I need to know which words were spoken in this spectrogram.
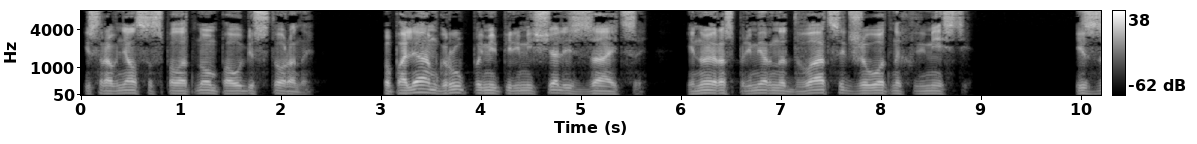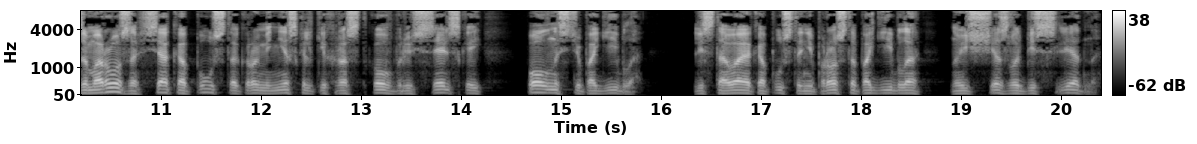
и сравнялся с полотном по обе стороны. По полям группами перемещались зайцы, иной раз примерно двадцать животных вместе. Из-за мороза вся капуста, кроме нескольких ростков брюссельской, полностью погибла. Листовая капуста не просто погибла, но исчезла бесследно,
